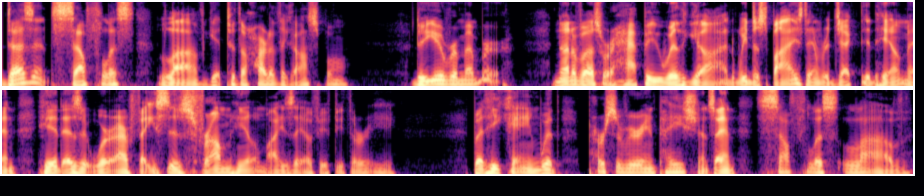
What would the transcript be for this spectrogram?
Doesn't selfless love get to the heart of the gospel? Do you remember? None of us were happy with God. We despised and rejected Him and hid, as it were, our faces from Him, Isaiah 53. But He came with persevering patience and selfless love.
